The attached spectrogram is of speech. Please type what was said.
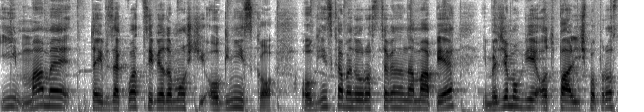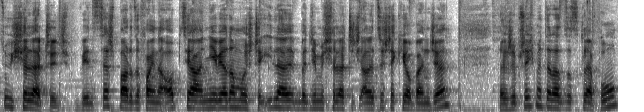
I mamy tutaj w zakładce wiadomości ognisko. Ogniska będą rozstawione na mapie i będziemy mogli je odpalić po prostu i się leczyć. Więc też bardzo fajna opcja. Nie wiadomo jeszcze ile będziemy się leczyć, ale coś takiego będzie. Także przejdźmy teraz do sklepu.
